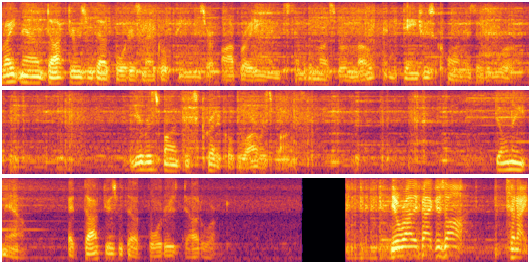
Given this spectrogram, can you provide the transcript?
Right now, Doctors Without Borders medical teams are operating in some of the most remote and dangerous corners of the world. Your response is critical to our response. Donate now at doctorswithoutborders.org. The O'Reilly Factor's on tonight.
